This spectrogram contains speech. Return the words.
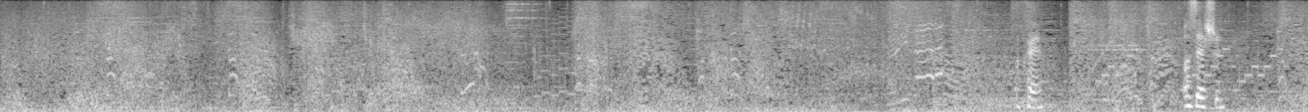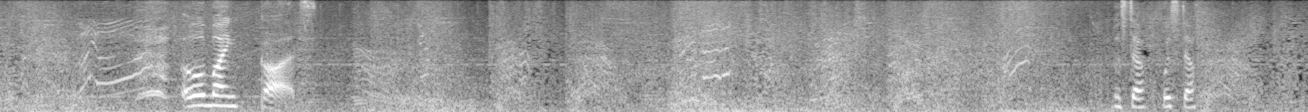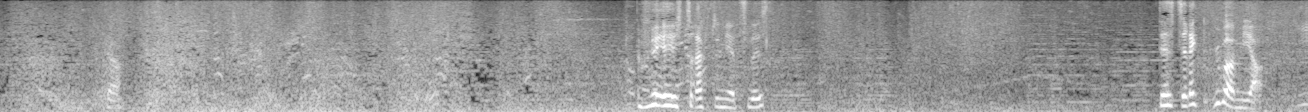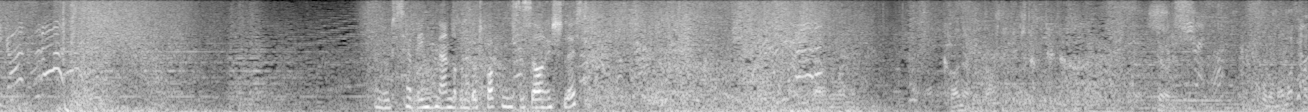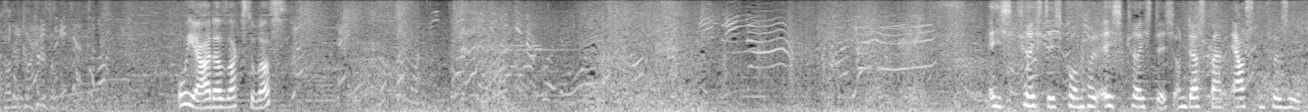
Okay. Oh, sehr schön. Oh mein Gott. Wo ist der? Wo ist der? Da. Weh, ich treffe den jetzt nicht. Der ist direkt über mir. Na gut, ich habe irgendeinen anderen getroffen, das ist auch nicht schlecht. Oh ja, da sagst du was. Ich krieg dich, Kumpel, ich krieg dich. Und das beim ersten Versuch.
